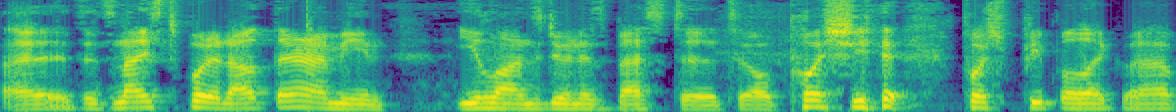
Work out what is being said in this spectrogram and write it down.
uh, it's, it's, nice to put it out there. I mean, Elon's doing his best to to push push people like uh,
